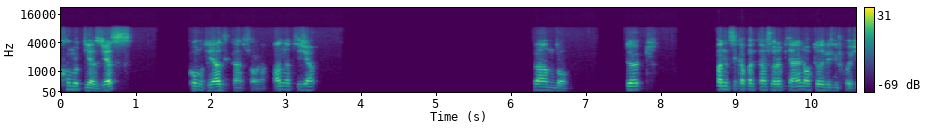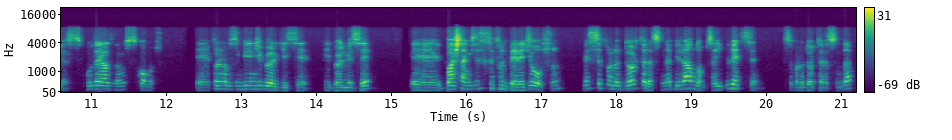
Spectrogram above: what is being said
komut yazacağız. Komutu yazdıktan sonra anlatacağım. Random 4 Paneti kapattıktan sonra bir tane noktalı virgül koyacağız. Burada yazdığımız komut e, fırınımızın birinci bölgesi e, bölmesi e, başlangıçta 0 derece olsun ve 0 ile 4 arasında bir random sayı üretsin. 0 ile 4 arasında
